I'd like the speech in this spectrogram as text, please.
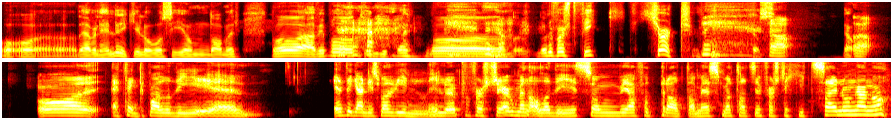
og, og, det er vel heller ikke lov å si om damer. Nå er vi på tynn her. Nå, ja. Når du først fikk kjørt. yes. ja. Ja. ja. Og jeg tenker på alle de eh, En ting er de som har vunnet løp for første gang, men alle de som vi har fått prata med som har tatt sin første hits her noen gang òg.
